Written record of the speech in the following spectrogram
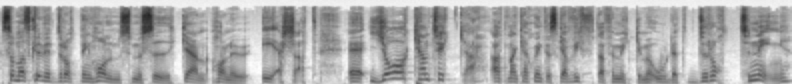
som har skrivit Drottningholmsmusiken, har nu ersatt. Eh, jag kan tycka att man kanske inte ska vifta för mycket med ordet drottning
